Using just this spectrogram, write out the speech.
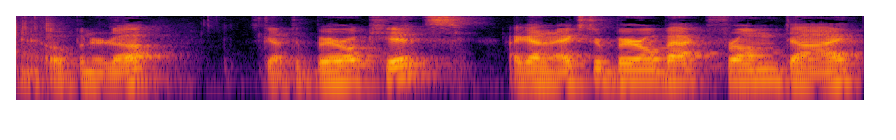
and open it up. It's got the barrel kits. I got an extra barrel back from Dye.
